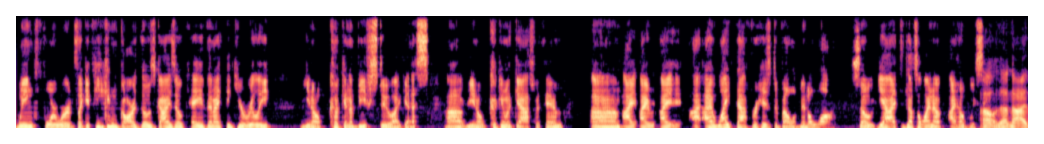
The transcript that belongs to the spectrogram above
wing forwards, like if he can guard those guys okay, then I think you're really you know cooking a beef stew, I guess. Uh, you know, cooking with gas with him. Um, I, I I I like that for his development a lot. So yeah, I think that's a lineup I hope we see. Oh, no, I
